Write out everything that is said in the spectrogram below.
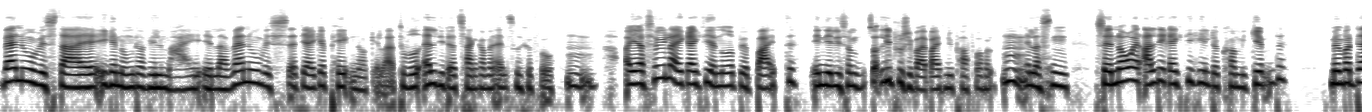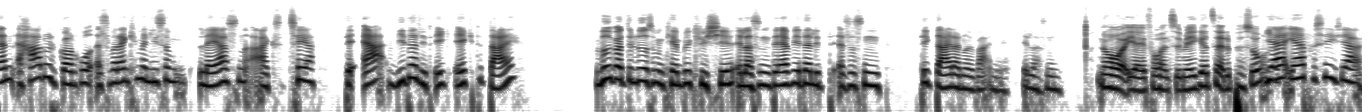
hvad nu hvis der øh, ikke er nogen, der vil mig? Eller hvad nu hvis at jeg ikke er pæn nok? Eller du ved, alle de der tanker, man altid kan få. Mm. Og jeg føler ikke rigtig, at jeg er noget at bearbejde det, inden jeg ligesom, så lige pludselig var jeg bare et nyt parforhold. Mm. Eller sådan, så jeg når aldrig rigtig helt at komme igennem det. Men hvordan, har du et godt råd? Altså, hvordan kan man ligesom lære sådan at acceptere, det er vidderligt ikke ægte dig? Jeg ved godt, det lyder som en kæmpe kliché, eller sådan, det er vidderligt, altså sådan, det er ikke dig, der er noget i vejen med. Eller sådan. Jeg er i forhold til mig ikke at tage det personligt. Ja, ja, præcis, ja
